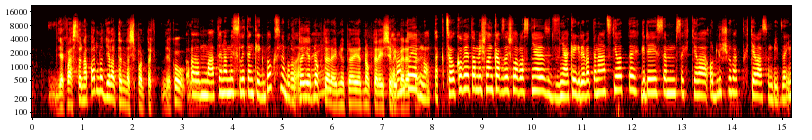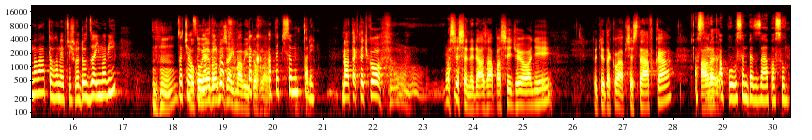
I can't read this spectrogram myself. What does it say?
jak vás to napadlo dělat tenhle sport? Tak jako, Uh, máte na mysli ten kickbox nebo to no to je MMA? jedno, který, mě to je jedno, který si Je vám vyberete. to jedno. Tak celkově ta myšlenka vzešla vlastně v nějakých 19 letech, kdy jsem se chtěla odlišovat, chtěla jsem být zajímavá, tohle mi přišlo dost zajímavý. Mm-hmm. Začala No jsem to je velmi kickbox. zajímavý tak tohle. A teď jsem tady. No a tak teďko vlastně se nedá zápasit, že jo, ani. Teď je taková přestávka. Asi ale rok a půl jsem bez zápasu.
